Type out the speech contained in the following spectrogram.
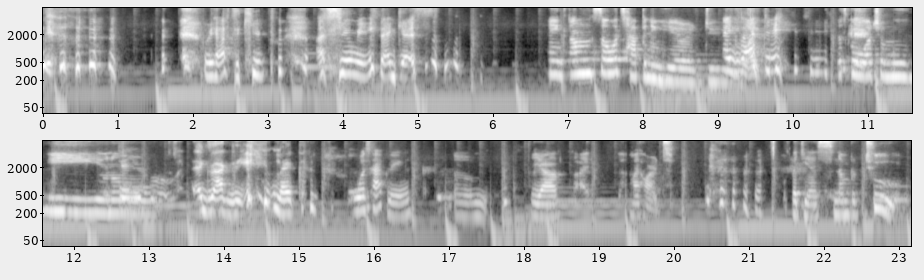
we have to keep assuming, I guess. Like, um, so what's happening here, dude? Exactly. Like, let's go watch a movie, you know. Exactly. like what's happening. Um, yeah, I, my heart. but yes, number two.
